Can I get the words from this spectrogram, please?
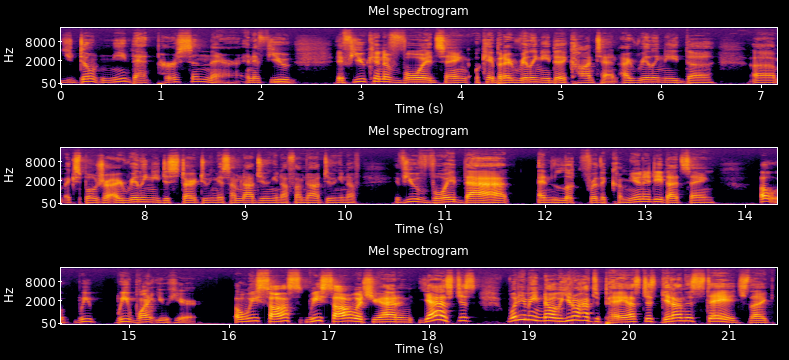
you don't need that person there, and if you if you can avoid saying, "Okay, but I really need the content, I really need the um, exposure, I really need to start doing this. I'm not doing enough. I'm not doing enough." If you avoid that and look for the community that's saying, "Oh, we we want you here." Oh, we saw we saw what you had, and yes, just what do you mean? No, you don't have to pay us. Just get on this stage. Like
